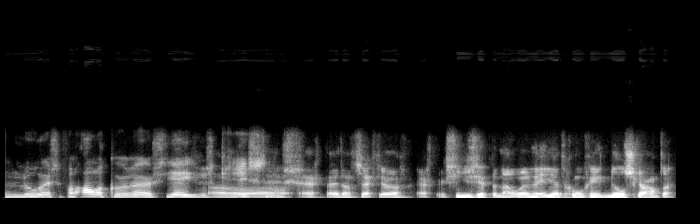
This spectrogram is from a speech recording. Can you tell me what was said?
Lewis van alle coureurs. Jezus Oh, Christus. echt, hè, dat zegt je. Echt, ik zie je zitten nou en je hebt gewoon geen nul schaamte.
